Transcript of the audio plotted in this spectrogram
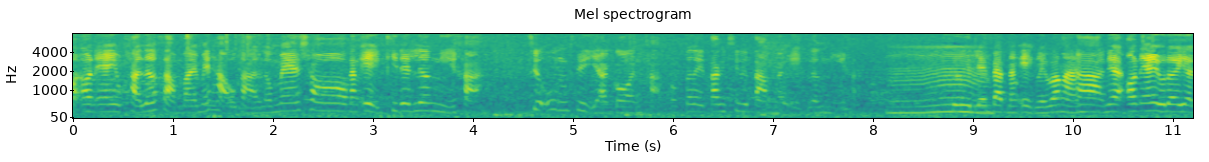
รออนแอร์อยู่ค่ะ เรื่องสามใบไม่เถาค่ะ แล้วแม่ชอบนางเอกที่ได้เรื่องนี้ค่ะ ชื่ออุ้มศิริยากรค่ะเขาก็เลยตั้งชื่อตามนางเอกเรื่องนี้ค่ะอืมคือเรียนแบบนางเอกเลยว่างั้นค่ะเนี่ยออนแอร์อยู่เลยอย่า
